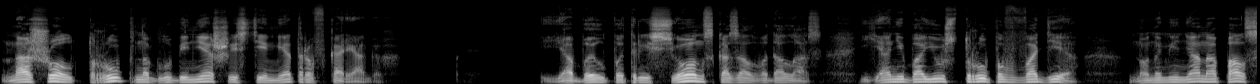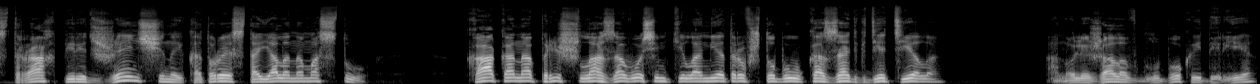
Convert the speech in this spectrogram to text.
нашел труп на глубине шести метров в корягах. «Я был потрясен», — сказал водолаз. «Я не боюсь трупов в воде, но на меня напал страх перед женщиной, которая стояла на мосту. Как она пришла за восемь километров, чтобы указать, где тело? Оно лежало в глубокой дыре,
